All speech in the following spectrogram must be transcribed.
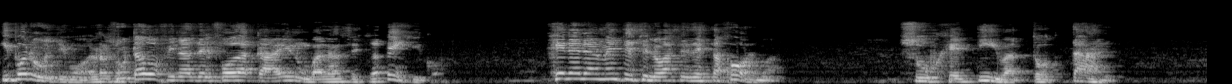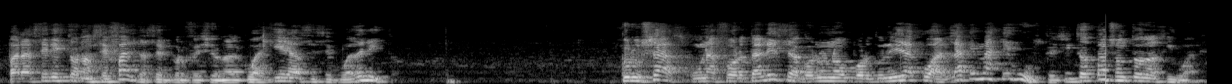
Y por último, el resultado final del FODA cae en un balance estratégico. Generalmente se lo hace de esta forma. subjetiva, total. Para hacer esto no hace falta ser profesional, cualquiera hace ese cuadrito. Cruzás una fortaleza con una oportunidad, ¿cuál? La que más te guste, si total son todas iguales.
